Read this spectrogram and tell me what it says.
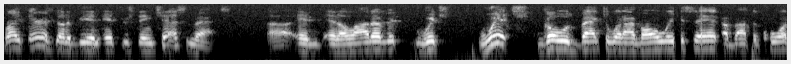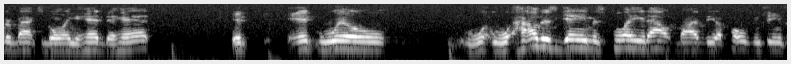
right there is going to be an interesting chess match, uh, and and a lot of it, which which goes back to what I've always said about the quarterbacks going head to head. It it will how this game is played out by the opposing team's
